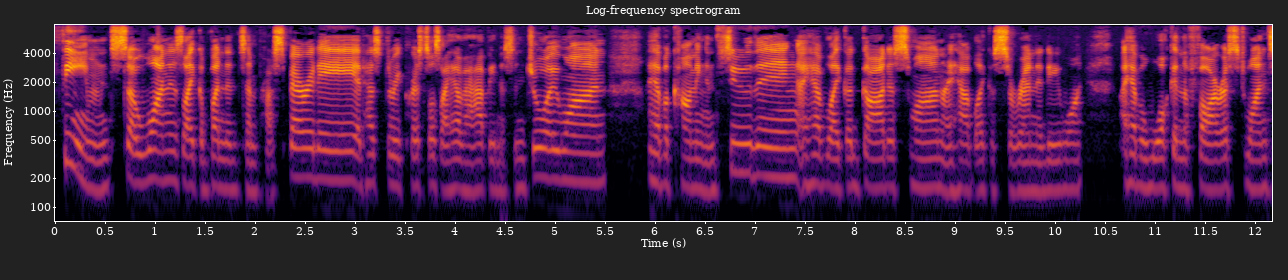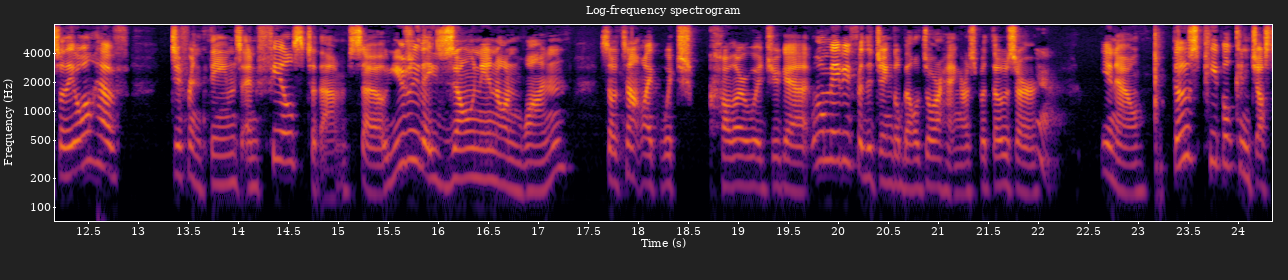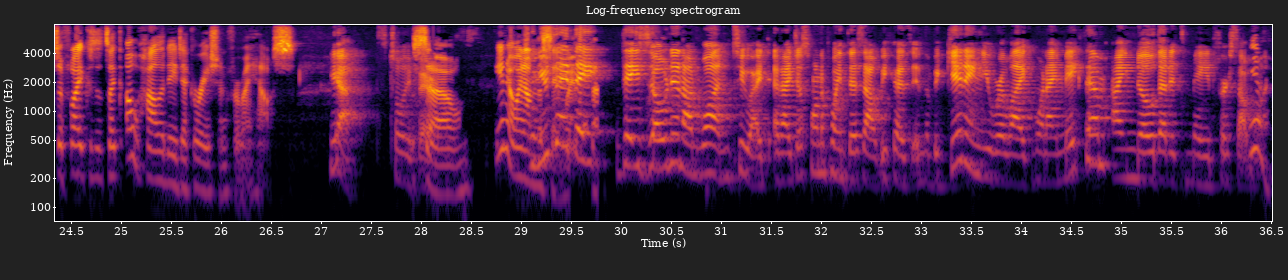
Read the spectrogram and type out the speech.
themed. So one is like abundance and prosperity. It has three crystals. I have a happiness and joy one. I have a calming and soothing. I have like a goddess one. I have like a serenity one. I have a walk in the forest one. So they all have different themes and feels to them. So usually they zone in on one. So it's not like which color would you get? Well, maybe for the jingle bell door hangers, but those are Yeah. you know, those people can justify because it's like, oh, holiday decoration for my house. Yeah, it's totally fair. So, you know, and I'm you way. they they zone in on one too, I, and I just want to point this out because in the beginning you were like, when I make them, I know that it's made for someone.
